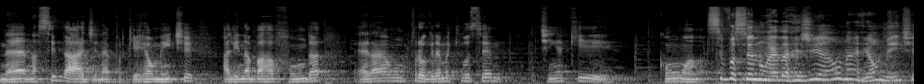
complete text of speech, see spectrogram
né, na cidade, né? Porque realmente ali na Barra Funda era um programa que você tinha que com a- Se você não é da região, né? Realmente.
